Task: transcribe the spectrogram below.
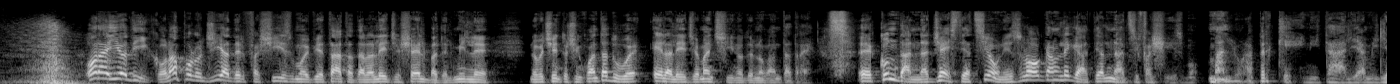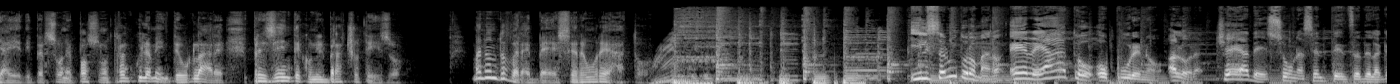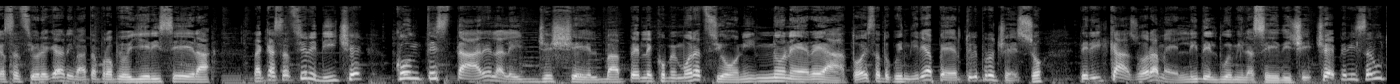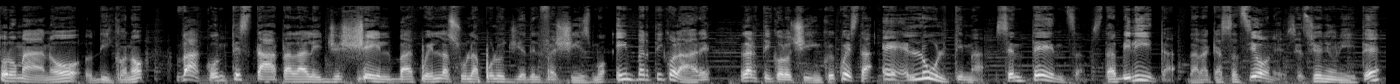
Ora io dico, l'apologia del fascismo è vietata dalla legge Scelba del 1952 e la legge Mancino del 93. Eh, condanna gesti, azioni e slogan legati al nazifascismo. Ma allora perché in Italia migliaia di persone possono tranquillamente urlare presente con il braccio teso? Ma non dovrebbe essere un reato. Il saluto romano è reato oppure no? Allora, c'è adesso una sentenza della Cassazione che è arrivata proprio ieri sera. La Cassazione dice contestare la legge Scelba per le commemorazioni non è reato. È stato quindi riaperto il processo per il caso Ramelli del 2016. Cioè, per il saluto romano, dicono, va contestata la legge Scelba, quella sull'apologia del fascismo, e in particolare l'articolo 5. Questa è l'ultima sentenza stabilita dalla Cassazione Sezioni Unite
